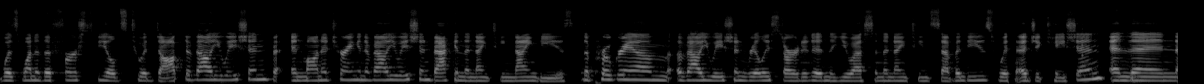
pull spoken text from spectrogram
was one of the first fields to adopt evaluation and monitoring and evaluation back in the 1990s. The program evaluation really started in the US in the 1970s with education and then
